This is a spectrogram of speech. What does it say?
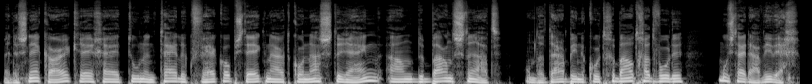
Met een snackcar kreeg hij toen een tijdelijk verkoopsteek naar het Cornas-terrein aan de Baanstraat. Omdat daar binnenkort gebouwd gaat worden, moest hij daar weer weg.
